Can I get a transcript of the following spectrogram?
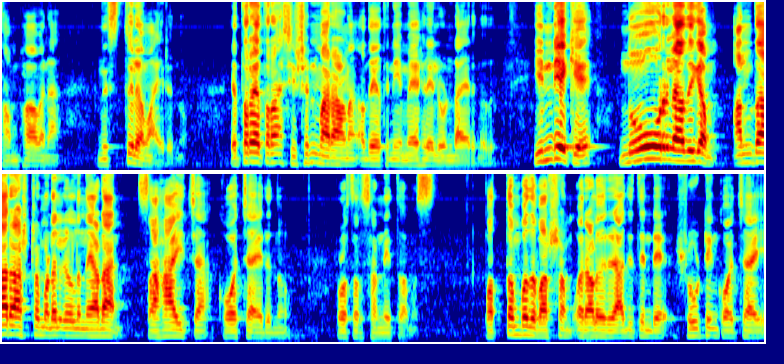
സംഭാവന നിസ്തുലമായിരുന്നു. എത്രയെത്ര ശിഷ്യന്മാരാണ് അദ്ദേഹത്തിന് ഈ മേഖലയിൽ ഉണ്ടായിരുന്നത്. ഇന്ത്യയ്ക്ക് നൂറിലധികം അന്താരാഷ്ട്ര മെഡലുകൾ നേടാൻ സഹായിച്ച കോച്ചായിരുന്നു പ്രൊഫസർ സണ്ണി തോമസ്. പത്തൊമ്പത് വർഷം ഒരാൾ ഒരു രാജ്യത്തിന്റെ ഷൂട്ടിംഗ് കോച്ചായി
